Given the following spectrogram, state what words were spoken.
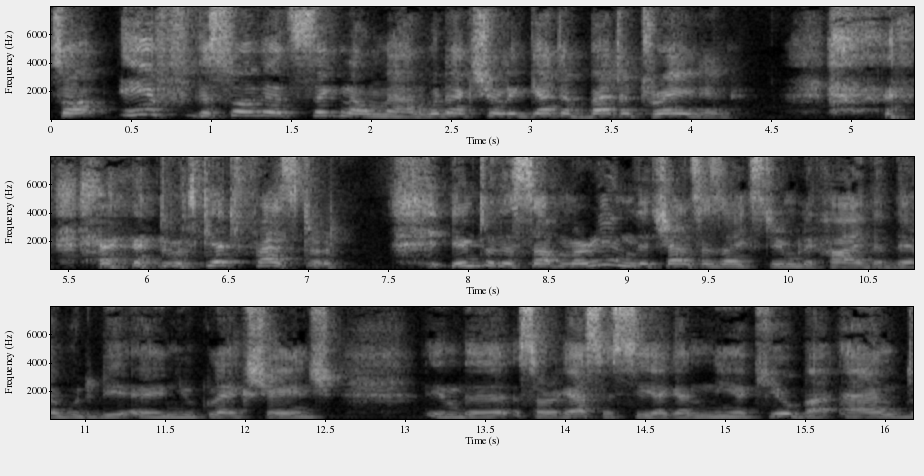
So if the Soviet signalman would actually get a better training and would get faster into the submarine, the chances are extremely high that there would be a nuclear exchange in the Sargasso Sea again near Cuba. And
